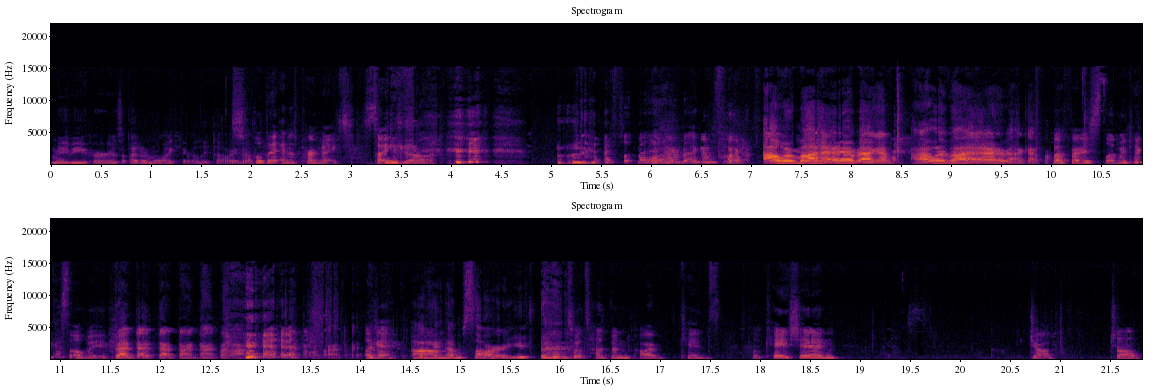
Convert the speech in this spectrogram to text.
maybe hers. I don't know. I can't really tell right Just now. Flip it and it's perfect. So yeah. I flip my hair back and forth. I wear my hair back and forth. I wear my hair back and forth. But first, let me take a selfie. Okay. Um, okay. I'm sorry. so it's husband, car, kids, location, job. Job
